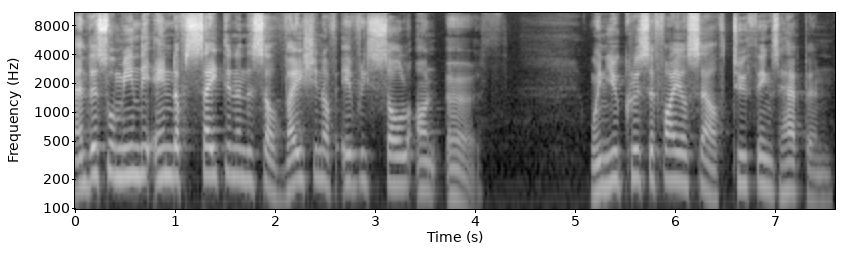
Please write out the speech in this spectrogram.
and this will mean the end of Satan and the salvation of every soul on earth. When you crucify yourself, two things happen.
